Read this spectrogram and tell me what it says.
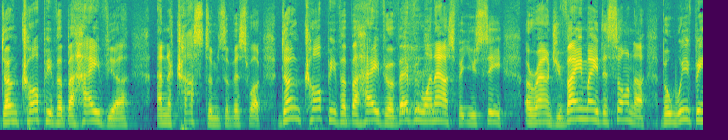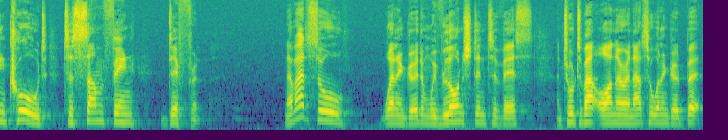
Don't copy the behavior and the customs of this world. Don't copy the behavior of everyone else that you see around you. They may dishonor, but we've been called to something different. Now, that's all well and good, and we've launched into this and talked about honor, and that's all well and good. But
